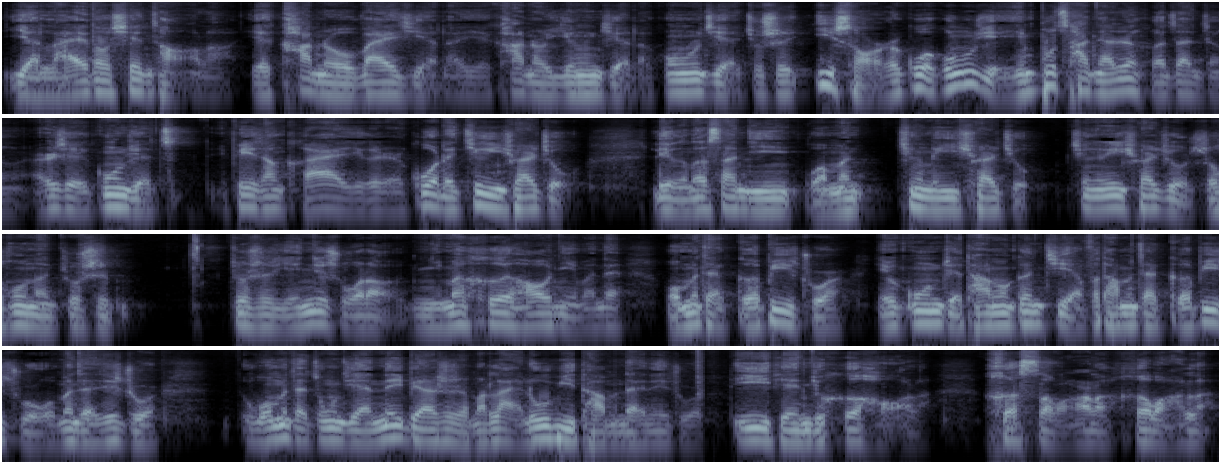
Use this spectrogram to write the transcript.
也来到现场了，也看着歪姐了，也看着英姐了。公主姐就是一扫而过。公主姐人不参加任何战争，而且公主姐非常可爱一个人。过来敬一圈酒，领了三金，我们敬了一圈酒。敬了一圈酒之后呢，就是，就是人家说了，你们喝好你们的，我们在隔壁桌。因为公姐他们跟姐夫他们在隔壁桌，我们在这桌，我们在中间。那边是什么？赖卢比他们在那桌。第一天就喝好了，喝死亡了，喝完了。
